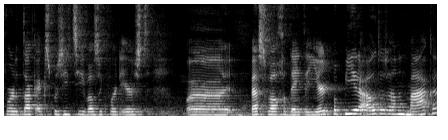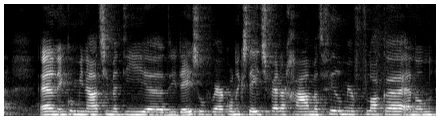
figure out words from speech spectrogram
voor de tak-expositie was ik voor het eerst eh, best wel gedetailleerd papieren auto's aan het maken. En in combinatie met die 3D-software kon ik steeds verder gaan met veel meer vlakken. En dan,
